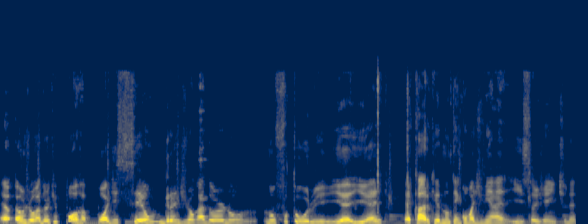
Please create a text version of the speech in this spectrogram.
é, é um jogador que, porra, pode ser um grande jogador no, no futuro. E, e aí é, é claro que não tem como adivinhar isso a gente, né?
